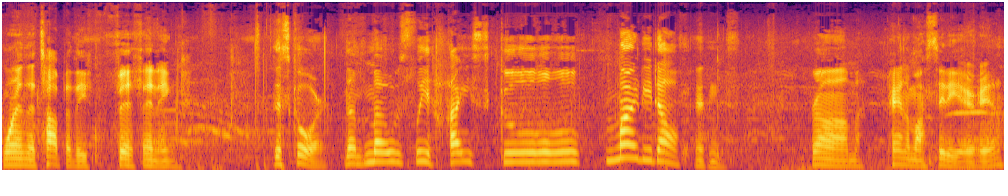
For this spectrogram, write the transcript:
We're in the top of the fifth inning. The score the Mosley High School Mighty Dolphins from Panama City area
